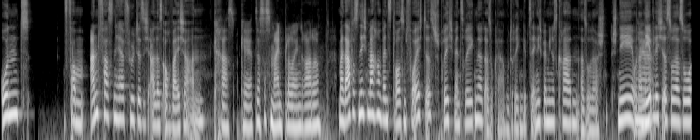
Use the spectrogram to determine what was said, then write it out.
Und vom Anfassen her fühlte sich alles auch weicher an. krass. Okay, das ist mindblowing gerade. Man darf es nicht machen, wenn es draußen feucht ist, sprich, wenn es regnet. Also klar, gut, Regen gibt es ja eh nicht bei Minusgraden, also oder Sch- Schnee oder Ja. neblig ist oder so.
